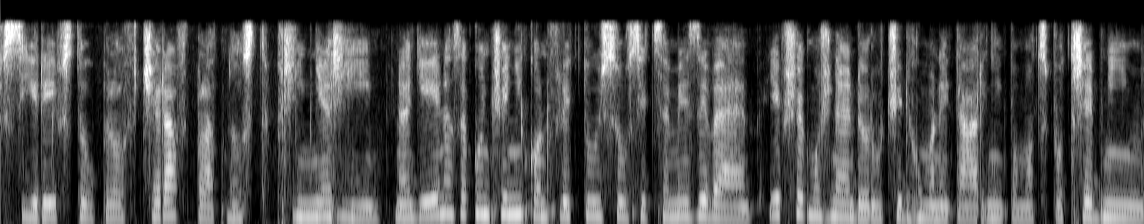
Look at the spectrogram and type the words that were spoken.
V Sýrii vstoupilo včera v platnost příměří. Naděje na zakončení konfliktu jsou sice mizivé, je však možné doručit humanitární pomoc potřebným,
